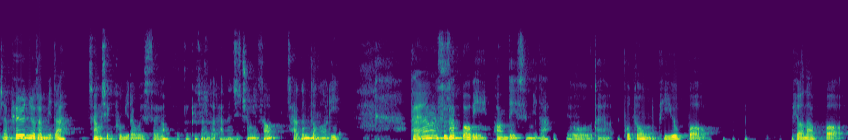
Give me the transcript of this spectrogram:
자 표현 요소입니다. 장식품이라고 했어요. 어떻게 전달하는지 중에서 작은 덩어리 다양한 수사법이 포함되어 있습니다. 요 보통 비유법, 변화법,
